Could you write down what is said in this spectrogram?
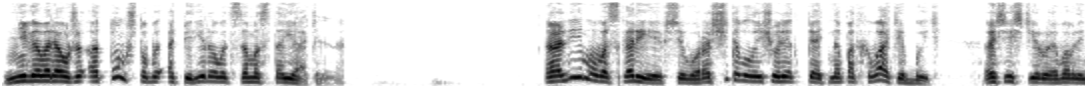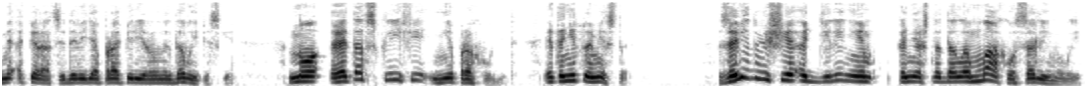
не говоря уже о том, чтобы оперировать самостоятельно. Алимова, скорее всего, рассчитывала еще лет пять на подхвате быть, ассистируя во время операции, доведя прооперированных до выписки. Но это в Склифе не проходит. Это не то место. Заведующая отделением, конечно, дала маху Салимовой,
